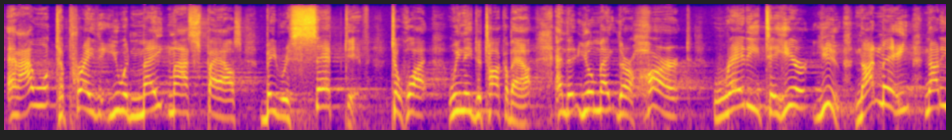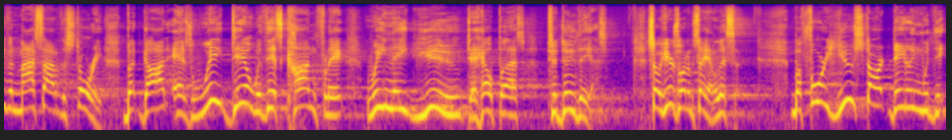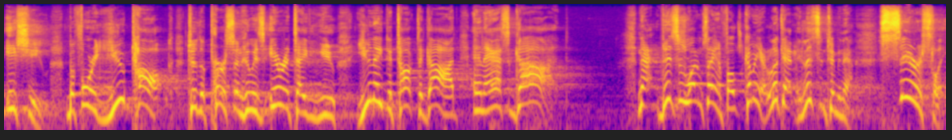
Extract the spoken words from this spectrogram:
and I want to pray that you would make my spouse be receptive to what we need to talk about and that you'll make their heart ready to hear you, not me, not even my side of the story. But God, as we deal with this conflict, we need you to help us to do this. So here's what I'm saying listen. Before you start dealing with the issue, before you talk to the person who is irritating you, you need to talk to God and ask God. Now, this is what I'm saying, folks. Come here, look at me, listen to me now. Seriously,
